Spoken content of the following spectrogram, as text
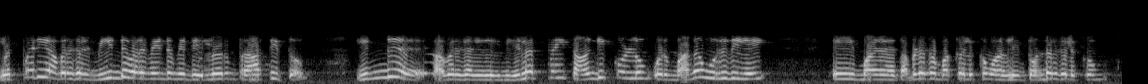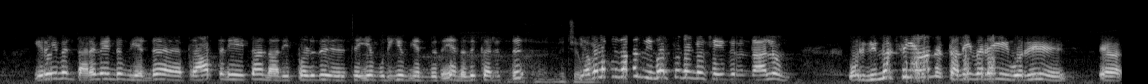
எப்படி அவர்கள் மீண்டு வர வேண்டும் என்று எல்லோரும் பிரார்த்தித்தோம். இன்று அவர்களின் இழப்பை தாங்கிக் கொள்ளும் ஒரு மன உறுதியை தமிழக மக்களுக்கும் அவர்களின் தொண்டர்களுக்கும் இறைவன் தர வேண்டும் என்ற பிரார்த்தனையை தான் நான் இப்பொழுது செய்ய முடியும் என்பது எனது கருத்து. எவ்வளவுதான் விமர்சனங்கள் செய்திருந்தாலும் ஒரு விமர்சையான தலைவரை ஒரு அஹ்,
